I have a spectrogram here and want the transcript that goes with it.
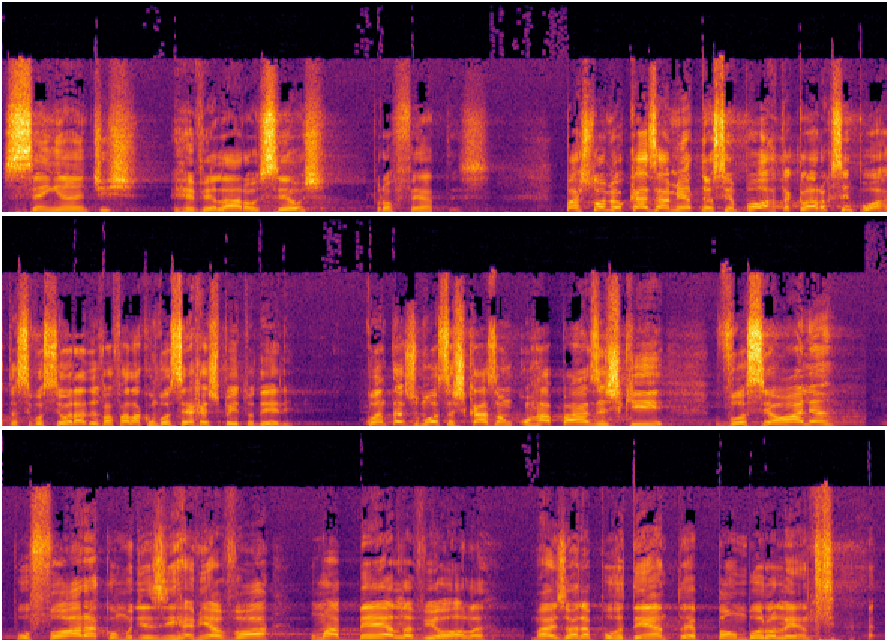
sem antes revelar aos seus profetas. Pastor, meu casamento Deus se importa? Claro que se importa. Se você orar, Deus vai falar com você a respeito dele. Quantas moças casam com rapazes que você olha por fora, como dizia minha avó, uma bela viola, mas olha por dentro é pão borolento.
